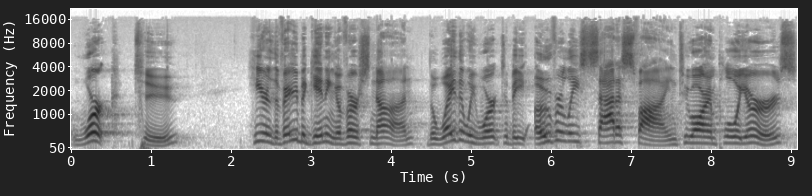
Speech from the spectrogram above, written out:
work to here in the very beginning of verse 9, the way that we work to be overly satisfying to our employers,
